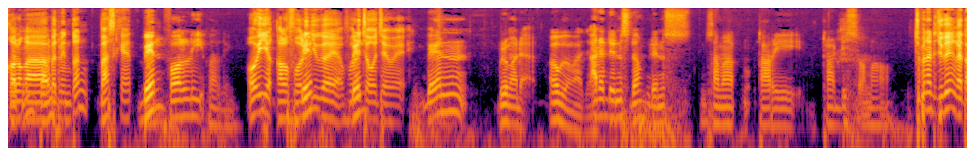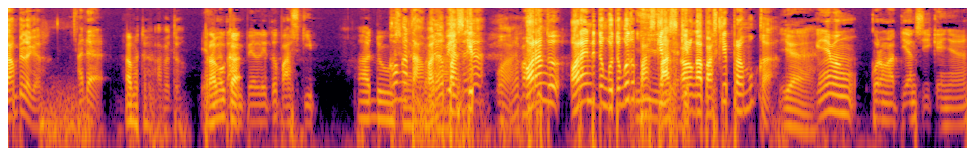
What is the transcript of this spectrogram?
kalau nggak badminton, basket. Ben? Volley paling. Oh iya, kalau volley Ben? juga ya, volley Ben? cowok cewek. Band belum ada. Oh, belum ada. Ada dance dong, dance sama tari tradisional. Cuman ada juga yang nggak tampil ya, Gar? Ada. Apa tuh? Apa tuh? Yang Pramuka. tampil itu paskib. Aduh. Kok nggak banget. Padahal biasanya Wah. orang orang yang ditunggu-tunggu tuh paskib. Iya. Kalau nggak paskib pramuka. Iya. Kayaknya emang kurang latihan sih kayaknya.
